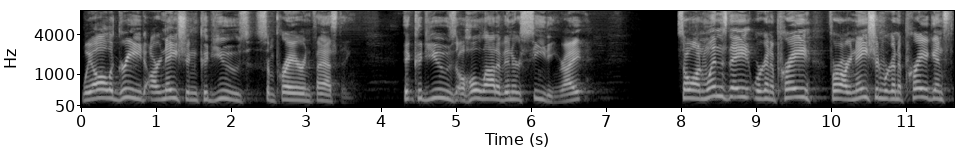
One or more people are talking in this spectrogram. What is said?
We all agreed our nation could use some prayer and fasting. It could use a whole lot of interceding, right? So on Wednesday, we're going to pray for our nation. We're going to pray against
